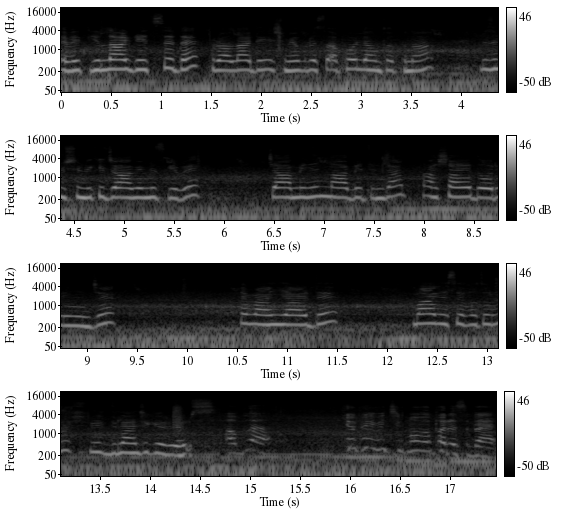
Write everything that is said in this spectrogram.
Evet yıllar geçse de kurallar değişmiyor. Burası Apollon Tapınağı. Bizim şimdiki camimiz gibi. Caminin mabedinden aşağıya doğru inince hemen yerde maalesef oturmuş bir dilenci görüyoruz. Abla, köpeğim için mama parası be.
